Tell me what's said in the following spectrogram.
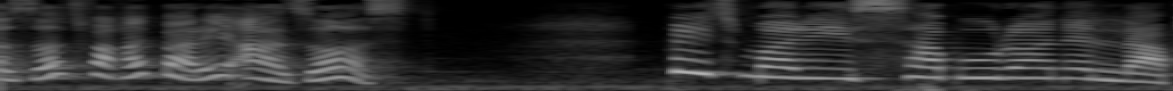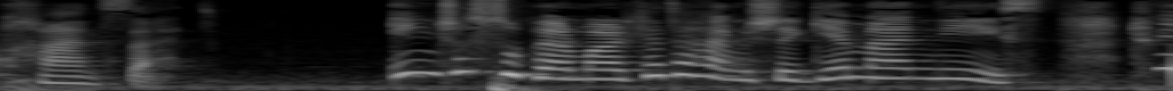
آزاد فقط برای اعضاست بریت ماری صبورانه لبخند زد اینجا سوپرمارکت همیشگی من نیست. توی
